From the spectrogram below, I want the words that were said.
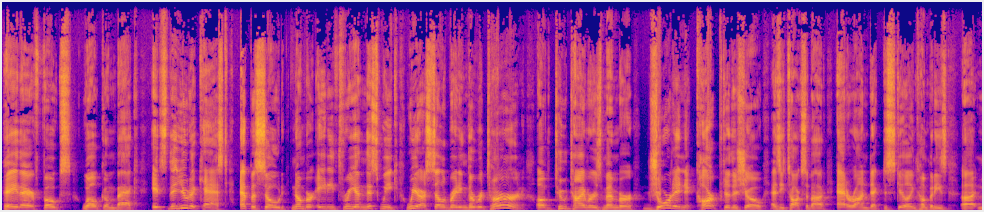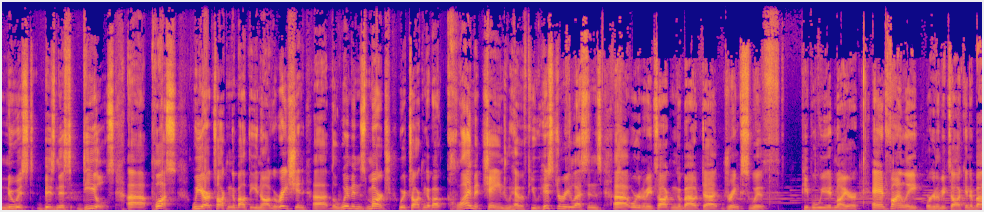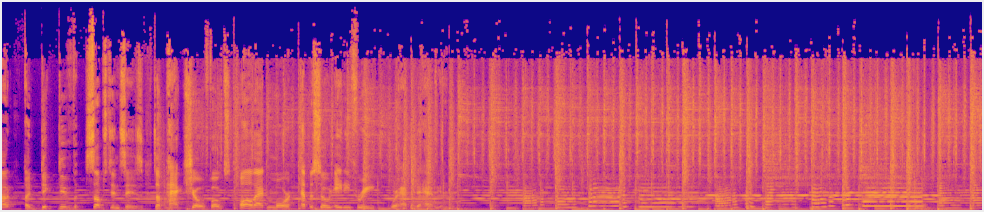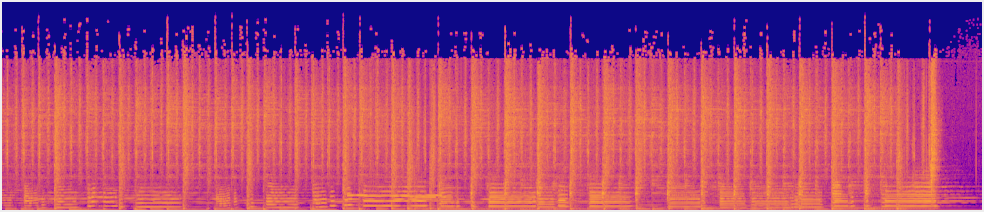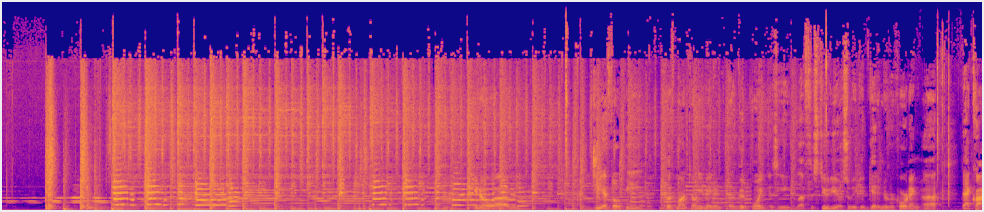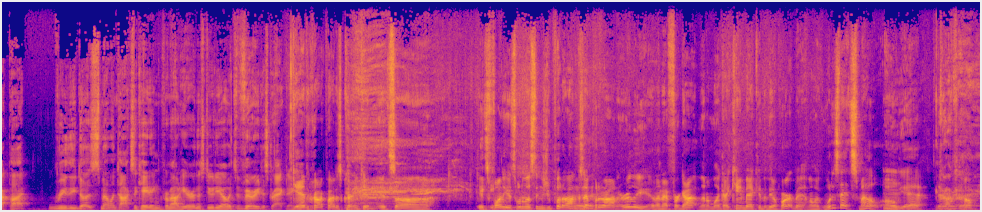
Hey there, folks. Welcome back. It's the Uticast, episode number 83, and this week we are celebrating the return of Two Timers member Jordan Karp to the show as he talks about Adirondack Distilling Company's uh, newest business deals. Uh, plus, we are talking about the inauguration, uh, the Women's March. We're talking about climate change. We have a few history lessons. Uh, we're going to be talking about uh, drinks with people we admire. And finally, we're going to be talking about addictive substances. It's a packed show, folks. All that and more. Episode 83. We're happy to have you. Montoni made a, good point as he left the studio so we could get into recording. Uh, that crock pot really does smell intoxicating from out here in the studio. It's very distracting. Yeah, the crock pot is cranking. It's uh it's funny. It's one of those things you put on because I put it on early and then I forgot. And then I'm like, I came back into the apartment and I'm like, what does that smell? Oh yeah, there we go.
